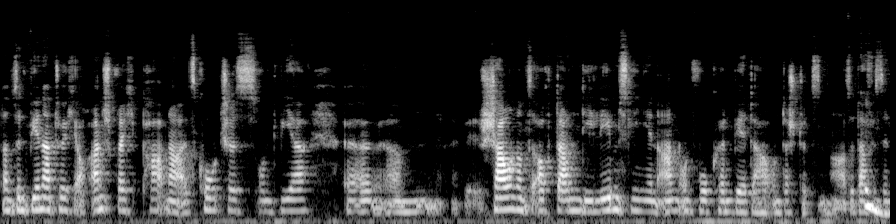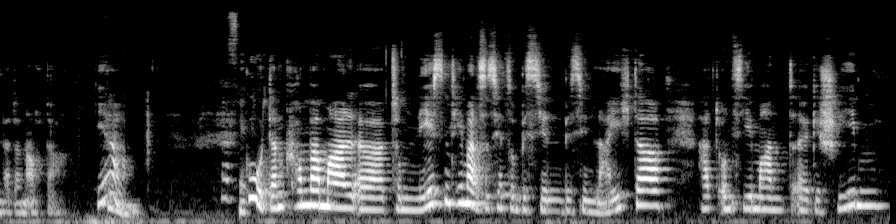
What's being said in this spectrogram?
dann sind wir natürlich auch Ansprechpartner als Coaches und wir äh, ähm, schauen uns auch dann die Lebenslinien an und wo können wir da unterstützen. Also dafür Genau. sind wir dann auch da. Ja. Perfekt. Gut, dann kommen wir mal äh, zum nächsten Thema. Das ist jetzt so ein bisschen, bisschen leichter. Hat uns jemand äh, geschrieben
